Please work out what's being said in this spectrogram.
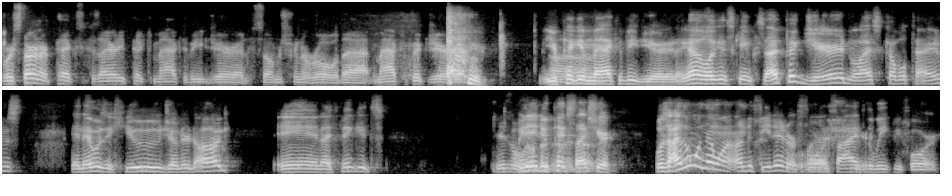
we're starting our picks because I already picked Mac to beat Jared, so I'm just gonna roll with that. Mac picked Jared. You're picking Um, Mac to beat Jared. I gotta look at this game because I picked Jared the last couple times, and it was a huge underdog. And I think it's we didn't do picks underdog. last year. Was I the one that went undefeated or four and five year. the week before?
